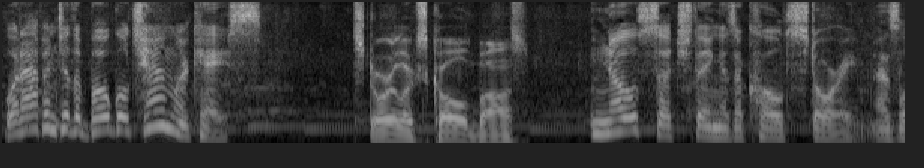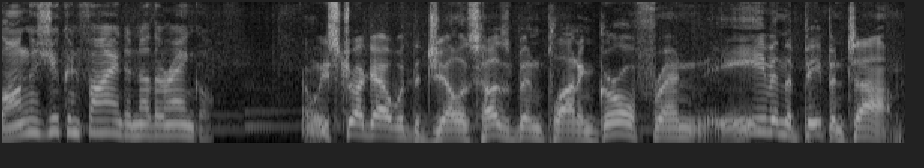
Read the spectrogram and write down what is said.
What happened to the Bogle Chandler case? Story looks cold, boss. No such thing as a cold story, as long as you can find another angle. And we struck out with the jealous husband, plotting girlfriend, even the peeping Tom.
